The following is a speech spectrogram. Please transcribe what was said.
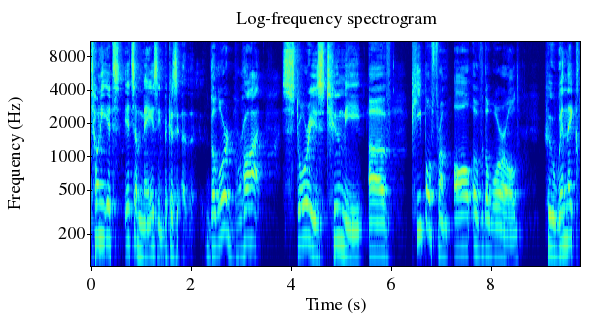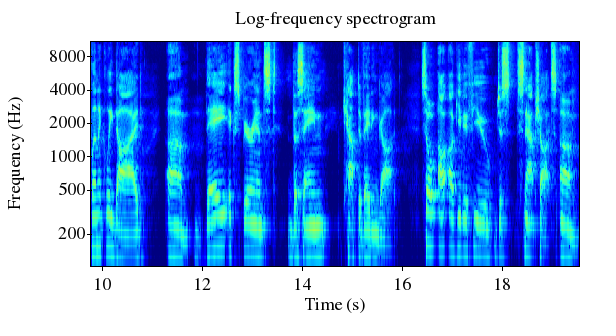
Tony, it's it's amazing because uh, the Lord brought stories to me of people from all over the world who, when they clinically died, um, they experienced the same captivating God. So I'll, I'll, give you a few just snapshots. Um,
